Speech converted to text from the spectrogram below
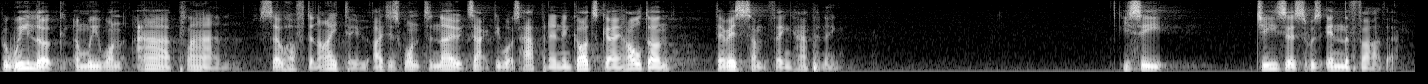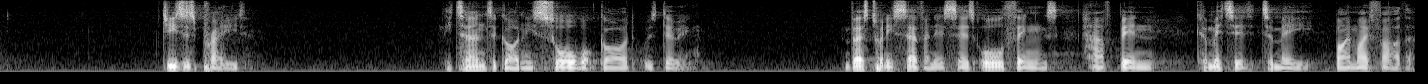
But we look and we want our plan. So often I do. I just want to know exactly what's happening. And God's going, hold on, there is something happening. You see, Jesus was in the Father. Jesus prayed. He turned to God and he saw what God was doing. In verse 27, it says, All things have been committed to me by my Father.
